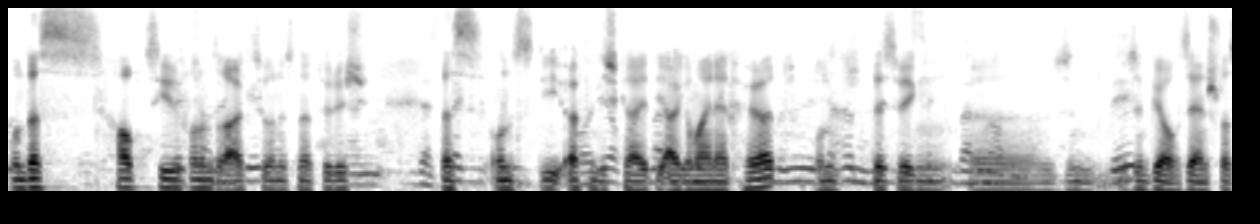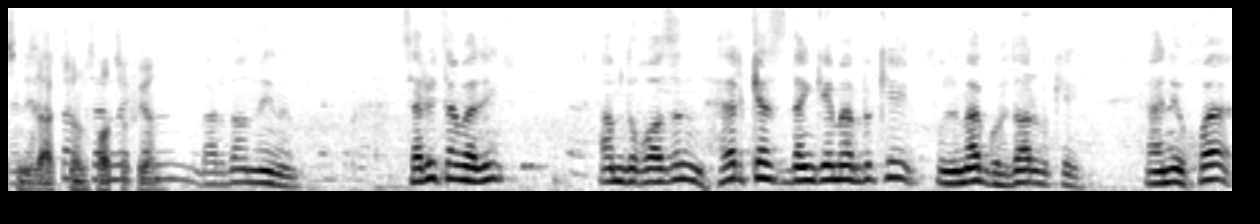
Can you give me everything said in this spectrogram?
Und das Hauptziel von unserer Aktion ist natürlich, dass uns die Öffentlichkeit, die Allgemeinheit hört. Und deswegen äh, sind, sind wir auch sehr entschlossen, diese Aktion fortzuführen. سری تمالی هم دخوازن هر کس دنگی ما بکی و لما گهدار بکی یعنی خواه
